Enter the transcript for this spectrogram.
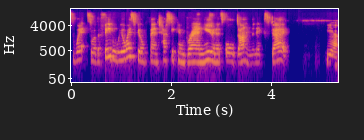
sweats or the fever we always feel fantastic and brand new and it's all done the next day. Yeah.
